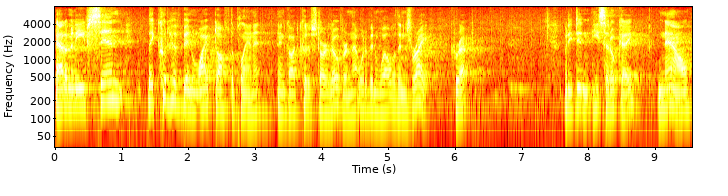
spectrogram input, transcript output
Adam and Eve sin, they could have been wiped off the planet and God could have started over and that would have been well within his right, correct? But he didn't. He said, okay, now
